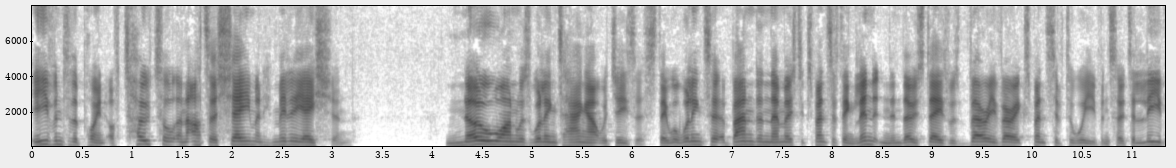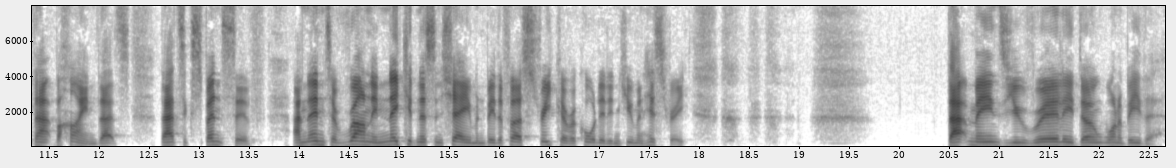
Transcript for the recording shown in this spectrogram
Even to the point of total and utter shame and humiliation, no one was willing to hang out with Jesus. They were willing to abandon their most expensive thing. Linen in those days was very, very expensive to weave. And so to leave that behind, that's, that's expensive. And then to run in nakedness and shame and be the first streaker recorded in human history. that means you really don't want to be there.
